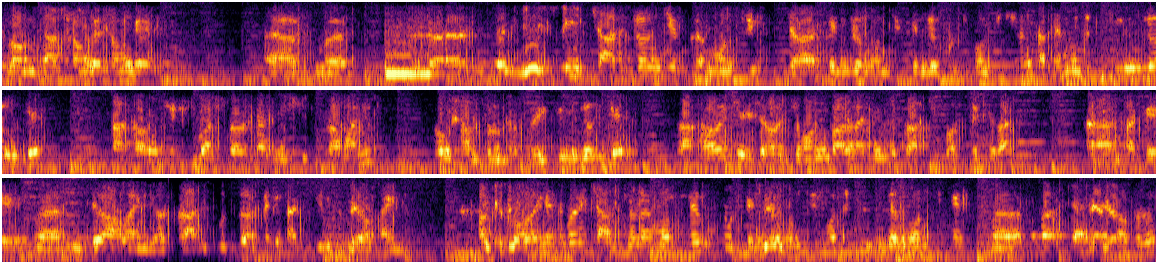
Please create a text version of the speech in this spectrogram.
এবং তার সঙ্গে সঙ্গে এই চারজন যে মন্ত্রী, যারা কেন্দ্রীয় মন্ত্রী কেন্দ্রীয় মন্ত্রী ছিলেন, তাদের মধ্যে তিনজনকে রাখা হয়েছে। সুভাষ সরকার নিশ্চিত প্রামাণিক এবং শান্তনু ঠাকুর। এই তিনজনকে রাখা হয়েছে। এছাড়াও জন বাংলা কিন্তু প্রার্থীপদ থেকে তাকে দেওয়া হয়নি। অর্থাৎ আলিপুরদুয়ার থেকে তাকে কিন্তু দেওয়া হয়নি। অর্থাৎ বলা যেতে পারে চারজনের মধ্যে কেন্দ্রীয় মন্ত্রীর মধ্যে তিনজন মন্ত্রীকে দেওয়া হলো।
